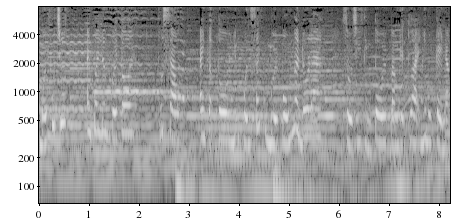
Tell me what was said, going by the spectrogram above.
Mới phút trước, anh quay lưng với tôi. Phút sau, anh tặng tôi những cuốn sách 14.000 đô la, rồi chi tìm tôi bằng điện thoại như một kẻ nạc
